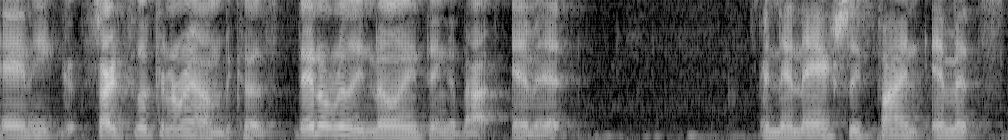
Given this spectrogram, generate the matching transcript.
and he starts looking around because they don't really know anything about Emmett. And then they actually find Emmett's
